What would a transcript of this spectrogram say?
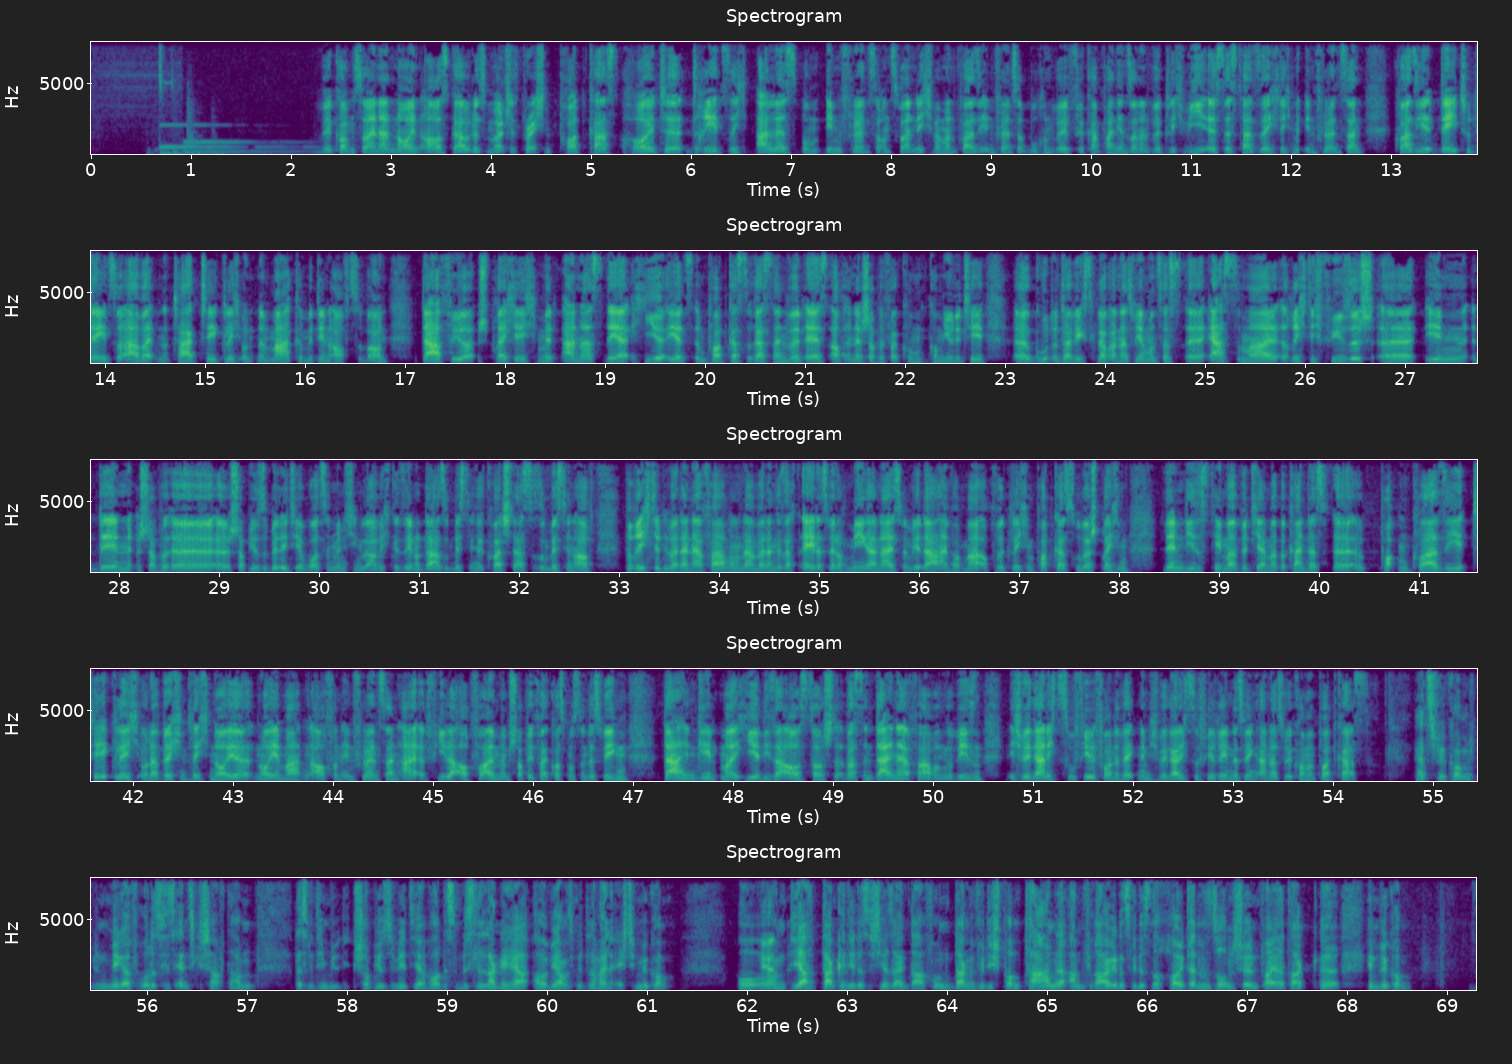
Willkommen zu einer neuen Ausgabe des Merch Inspiration Podcast. Heute dreht sich alles um Influencer. Und zwar nicht, wenn man quasi Influencer buchen will für Kampagnen, sondern wirklich, wie ist es tatsächlich mit Influencern quasi day to day zu arbeiten, tagtäglich und eine Marke mit denen aufzubauen. Dafür spreche ich mit Annas, der hier jetzt im Podcast zu Gast sein wird. Er ist auch in der Shopify Community äh, gut unterwegs. Ich glaube, Annas, wir haben uns das äh, erste Mal richtig physisch äh, in den Shop, äh, Shop Usability Awards in München, glaube ich, gesehen und da so ein bisschen gequatscht. Da hast du so ein bisschen auch berichtet über deine Erfahrungen. Da haben wir dann gesagt, ey, das wäre doch mega nice, wenn wir da einfach mal auch wirklich im Podcast drüber sprechen. Denn dieses Thema wird ja immer bekannt, dass äh, poppen quasi täglich oder wöchentlich neue, neue Marken auch von Influencern, äh, viele auch vor allem im Shopify-Kosmos und deswegen dahingehend mal hier dieser Austausch. Was sind deine Erfahrungen gewesen? Ich will gar nicht zu viel vorne wegnehmen, ich will gar nicht zu viel reden, deswegen anders. Willkommen im Podcast. Herzlich willkommen. Ich bin mega froh, dass wir es endlich geschafft haben. Das mit dem Shop Usability Award ist ein bisschen lange her, aber wir haben es mittlerweile echt hinbekommen. Und ja. ja. danke dir, dass ich hier sein darf und danke für die spontane Anfrage, dass wir das noch heute an einem so einen schönen Feiertag äh, hinbekommen.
